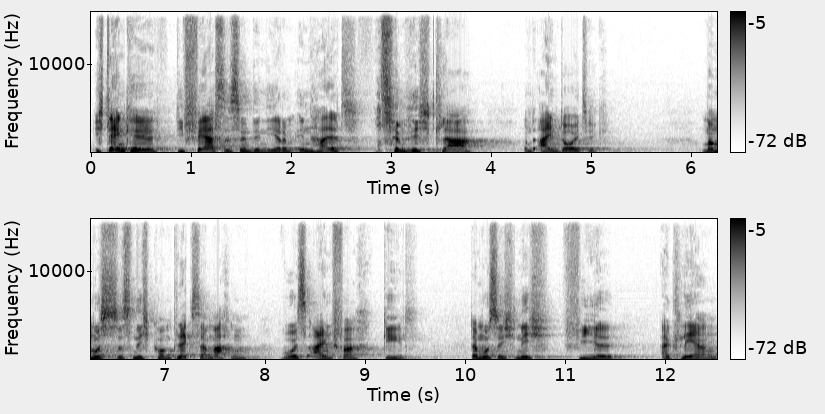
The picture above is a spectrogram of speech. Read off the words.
Ich denke, die Verse sind in ihrem Inhalt ziemlich klar und eindeutig. Man muss es nicht komplexer machen, wo es einfach geht. Da muss ich nicht viel erklären.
